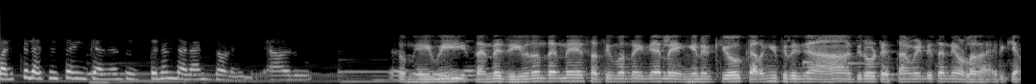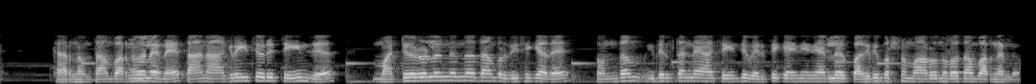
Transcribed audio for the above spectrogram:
പഠിച്ച ലെസൺസ് എനിക്ക് അതിനകത്ത് ഉത്തരം തരാൻ തുടങ്ങി. ആ ഒരു മേ ബി തന്റെ ജീവിതം തന്നെ സത്യം പറഞ്ഞു കഴിഞ്ഞാൽ എങ്ങനെയൊക്കെയോ കറങ്ങി തിരിഞ്ഞ ആ അതിലോട്ട് എത്താൻ വേണ്ടി തന്നെ ഉള്ളതായിരിക്കാം. കാരണം താൻ പറഞ്ഞ പോലെ തന്നെ താൻ ആഗ്രഹിച്ച ഒരു ചേഞ്ച് മറ്റൊരാളിൽ നിന്ന് താൻ പ്രതീക്ഷിക്കാതെ സ്വന്തം ഇതിൽ തന്നെ ആ ചേഞ്ച് വരുത്തി കഴിഞ്ഞു കഴിഞ്ഞാൽ പകുതി പ്രശ്നം മാറും എന്നുള്ളത് താൻ പറഞ്ഞല്ലോ.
